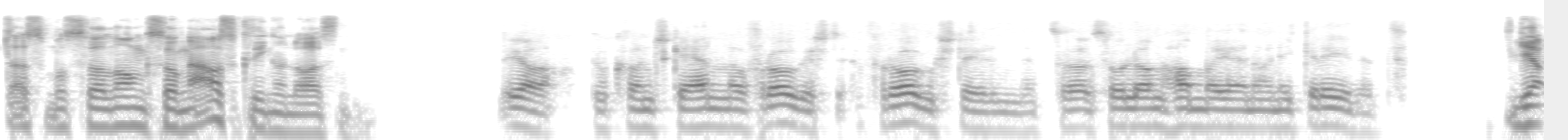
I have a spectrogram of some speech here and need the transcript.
dass wir es so langsam ausklingen lassen ja, du kannst gerne noch Fragen, Fragen stellen. So, so lange haben wir ja noch nicht geredet. Ja.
